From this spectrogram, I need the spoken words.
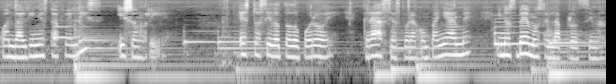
cuando alguien está feliz y sonríe. Esto ha sido todo por hoy. Gracias por acompañarme y nos vemos en la próxima.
